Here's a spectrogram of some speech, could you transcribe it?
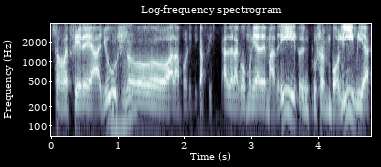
se refiere a Ayuso, a la política fiscal de la Comunidad de Madrid o incluso en Bolivia.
